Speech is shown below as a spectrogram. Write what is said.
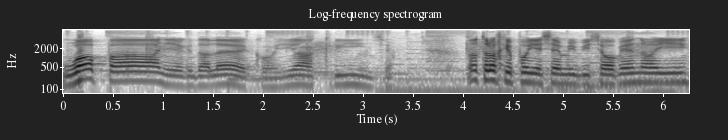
Łopa, nie jak daleko, ja klincie. No trochę pojesiemy wisowie, no i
